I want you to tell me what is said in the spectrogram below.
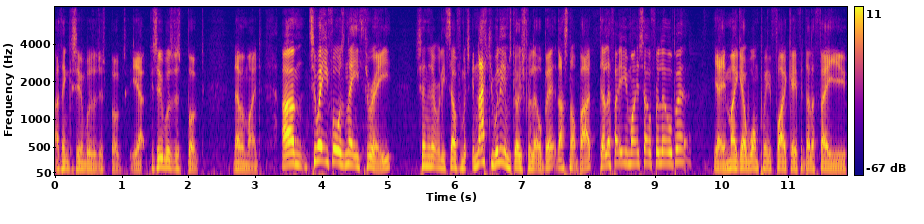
I think consumables are just bugged. Yeah, consumables are just bugged. Never mind. Um, 284s and 83. Shame they don't really sell for much. Inaki Williams goes for a little bit. That's not bad. Deulofeu might sell for a little bit. Yeah, you might get 1.5k for Deulofeu.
